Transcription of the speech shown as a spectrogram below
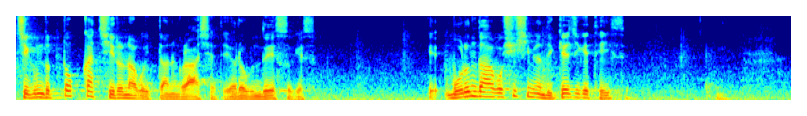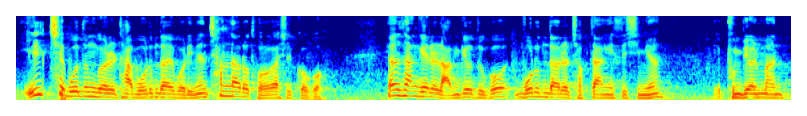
지금도 똑같이 일어나고 있다는 걸 아셔야 돼요. 여러분 뇌 속에서. 모른다 하고 쉬시면 느껴지게 돼 있어요. 일체 모든 것을 다 모른다 해버리면 참나로 돌아가실 거고 현상계를 남겨두고 모른다를 적당히 쓰시면 분별만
